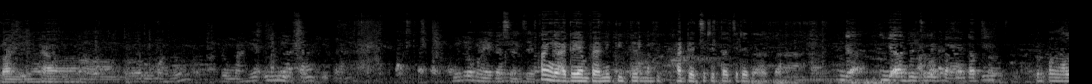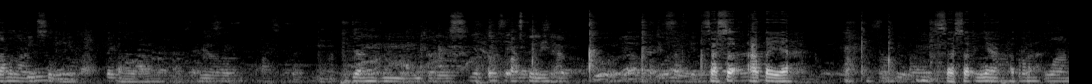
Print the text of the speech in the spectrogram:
Oh. eh, rumahnya rumahnya ini. Ini rumahnya kasihan Sepas. Apa nggak ada yang berani tidur? Ada cerita-cerita apa? nggak nggak ada cerita tapi berpengalaman langsung ya ganggu terus pasti lihat Sosok apa ya? Sosoknya apa? perempuan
